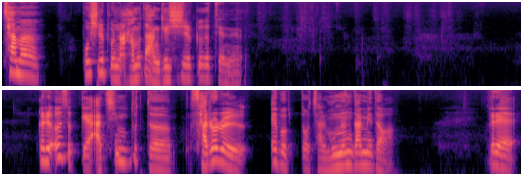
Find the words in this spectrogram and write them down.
차마 보실 분은 아무도 안 계실 것 같아요. 그래 어저께 아침부터 사료를 애법도 잘 먹는답니다. 그래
